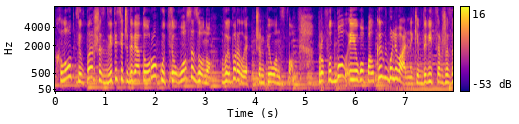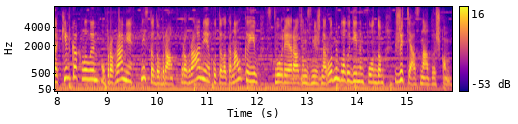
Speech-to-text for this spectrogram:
хлопці вперше з 2009 року цього сезону вибороли чемпіонство. Про футбол і його палких вболівальників дивіться вже за кілька хвилин у програмі Місто добра. Програмі, яку телеканал Київ створює разом з міжнародним благодійним фондом Життя з надлишком.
